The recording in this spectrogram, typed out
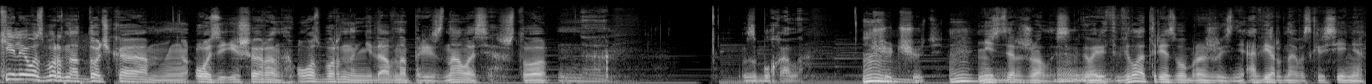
Келли Осборн, дочка м, Ози и Шерон Осборн, недавно призналась, что э, забухала. Чуть-чуть. Не сдержалась. Говорит, вела трезвый образ жизни, а верное воскресенье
